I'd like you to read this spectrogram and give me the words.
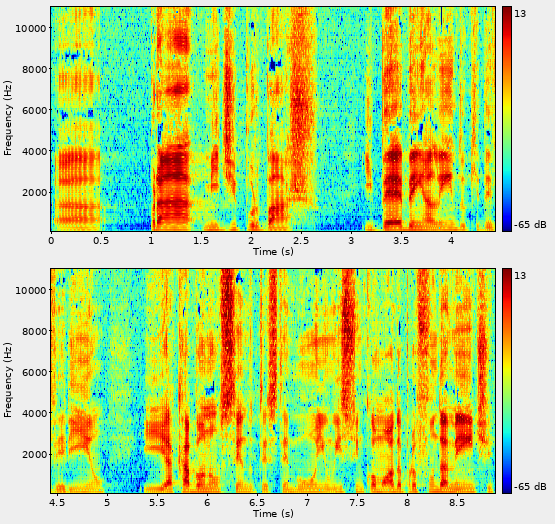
ah, para medir por baixo e bebem além do que deveriam e acabam não sendo testemunho. Isso incomoda profundamente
